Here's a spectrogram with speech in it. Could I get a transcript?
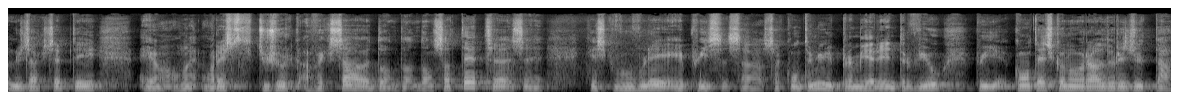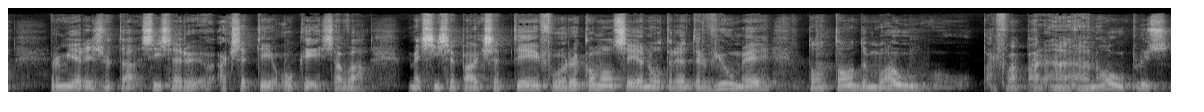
nous accepter? Et on, reste toujours avec ça dans, sa tête. Qu'est-ce que vous voulez? Et puis ça, continue. Première interview. Puis quand est-ce qu'on aura le résultat? Premier résultat, si c'est accepté, ok, ça va. Mais si c'est pas accepté, il faut recommencer une autre interview, mais dans tant de mois ou parfois par un, un an ou plus.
